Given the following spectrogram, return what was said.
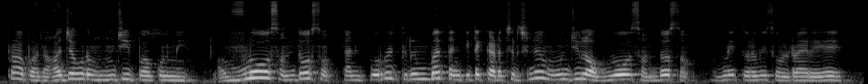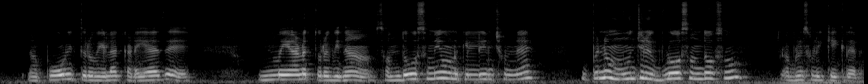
அப்புறம் அப்போ ராஜாவோட மூஞ்சி பார்க்கணுமே. அவ்வளோ சந்தோஷம். தன் பொருள் திரும்ப தன்கிட்ட கிடச்சிருச்சுன்னா மூஞ்சியில் அவ்வளோ சந்தோஷம். உடனே துறவி சொல்கிறாரு நான் போலி துறவியெல்லாம் கிடையாது. உண்மையான துறவி தான். சந்தோஷமே உனக்கு இல்லைன்னு சொன்னேன் இப்போ என்ன மூஞ்சில் இவ்வளோ சந்தோஷம்? அப்படின்னு சொல்லி கேட்குறாரு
